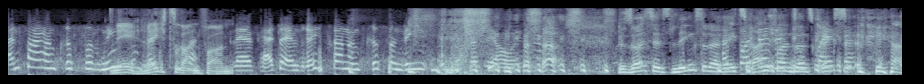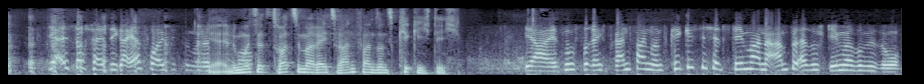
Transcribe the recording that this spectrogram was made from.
ranfahren und kriegst so links Nee, und rechts ranfahren. Na, er fährt da eben rechts ran und kriegst so ein Ding. Du sollst jetzt links oder Das rechts er ranfahren, sonst kriegst du... Ja, Ja, ist doch scheißegal. Er freut sich zumindest. ja, du musst jetzt trotzdem mal rechts ranfahren, sonst kick ich dich. Ja, jetzt musst du rechts ranfahren, sonst kick ich dich. Jetzt stehen wir an der Ampel, also stehen wir sowieso.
